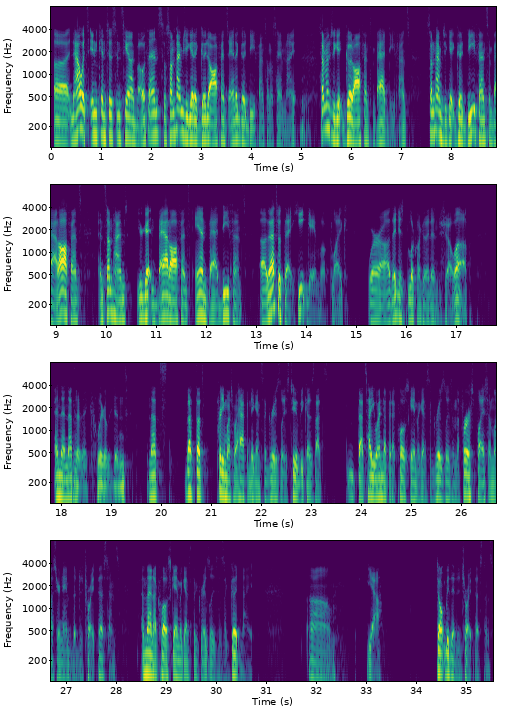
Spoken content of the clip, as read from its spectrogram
Uh, now it's inconsistency on both ends. So sometimes you get a good offense and a good defense on the same night. Sometimes you get good offense and bad defense. Sometimes you get good defense and bad offense. And sometimes you're getting bad offense and bad defense. Uh, that's what that Heat game looked like, where uh, they just looked like they didn't show up. And then that's No, they clearly didn't. and that's that that's pretty much what happened against the Grizzlies too, because that's that's how you end up in a close game against the Grizzlies in the first place, unless you're named the Detroit Pistons, and then a close game against the Grizzlies is a good night. Um, yeah, don't be the Detroit Pistons.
